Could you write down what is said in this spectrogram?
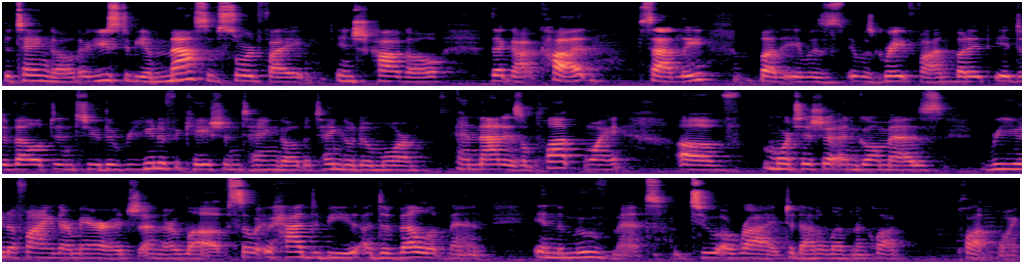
the tango. There used to be a massive sword fight in Chicago that got cut, sadly, but it was it was great fun. But it, it developed into the reunification tango, the Tango d'Amor. And that is a plot point of Morticia and Gomez reunifying their marriage and their love. So it had to be a development in the movement to arrive to that 11 o'clock plot point.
